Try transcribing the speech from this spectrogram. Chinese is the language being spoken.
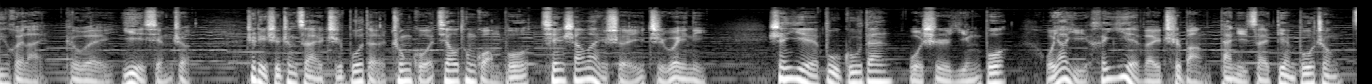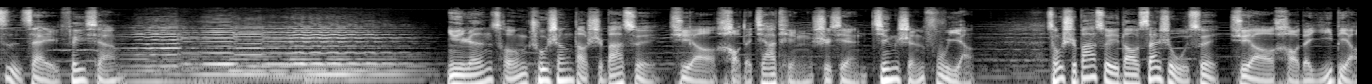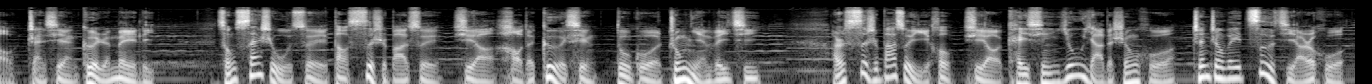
欢迎回来，各位夜行者，这里是正在直播的中国交通广播，千山万水只为你，深夜不孤单。我是迎波，我要以黑夜为翅膀，带你在电波中自在飞翔。女人从出生到十八岁，需要好的家庭实现精神富养；从十八岁到三十五岁，需要好的仪表展现个人魅力。从三十五岁到四十八岁，需要好的个性度过中年危机；而四十八岁以后，需要开心优雅的生活，真正为自己而活。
